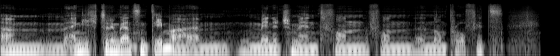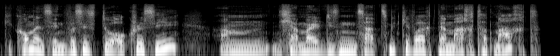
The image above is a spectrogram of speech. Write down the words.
ähm, eigentlich zu dem ganzen Thema ähm, Management von, von Non-Profits gekommen sind. Was ist Duocracy? Ähm, ich habe mal diesen Satz mitgebracht, wer Macht hat Macht.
